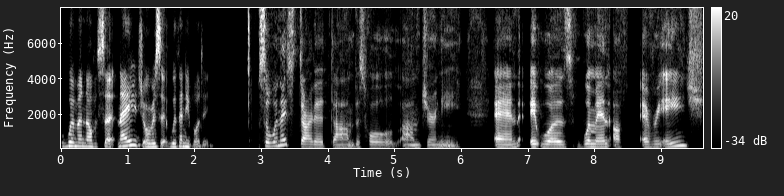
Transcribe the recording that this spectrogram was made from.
women of a certain age or is it with anybody? So when i started um, this whole um, journey and it was women of every age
